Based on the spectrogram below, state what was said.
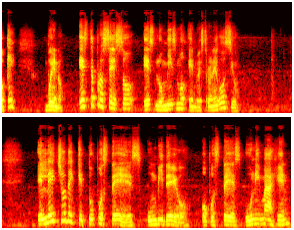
¿Ok? Bueno, este proceso es lo mismo en nuestro negocio. El hecho de que tú postees un video o postees una imagen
